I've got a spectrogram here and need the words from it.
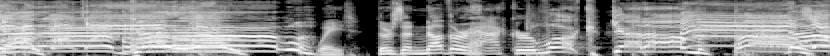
gonna tell you what my pure name is! Get him! Wait, there's another hacker. Look, get him! No, Oh,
